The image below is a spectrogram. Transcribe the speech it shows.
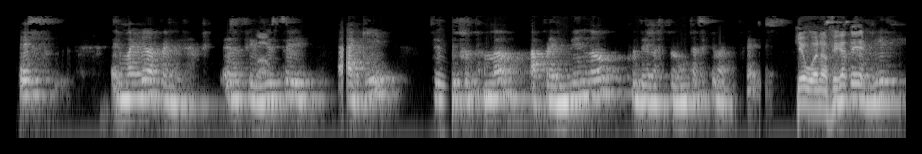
Es el mayor aprendizaje. Es decir, yo estoy aquí disfrutando, aprendiendo de las preguntas que me haces. Qué bueno, fíjate,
